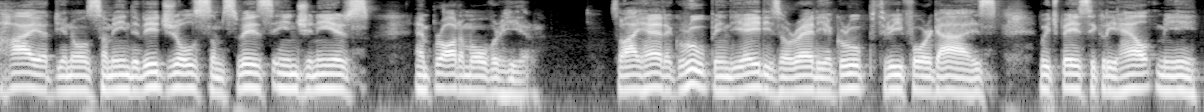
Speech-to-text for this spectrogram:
hired, you know, some individuals, some Swiss engineers, and brought them over here. So I had a group in the 80s already, a group, three, four guys, which basically helped me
